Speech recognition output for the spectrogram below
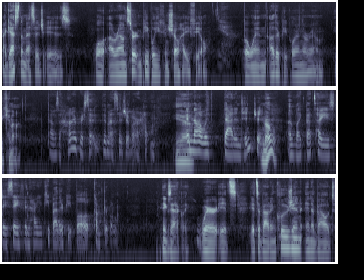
I guess the message is, well, around certain people, you can show how you feel. Yeah. But when other people are in the room, you cannot. That was 100% the message of our home. Yeah. And not with bad intention. No. Of like, that's how you stay safe and how you keep other people comfortable. Exactly. Where it's it's about inclusion and about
